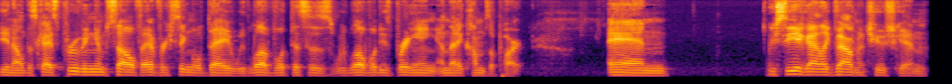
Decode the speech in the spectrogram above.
You know, this guy's proving himself every single day. We love what this is. We love what he's bringing, and then it comes apart. And you see a guy like Val Nichushkin,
